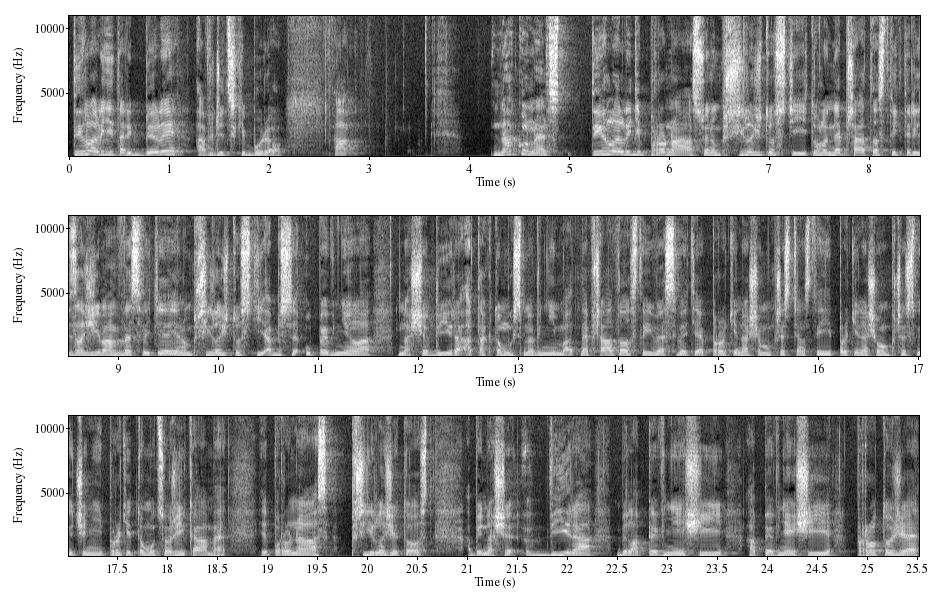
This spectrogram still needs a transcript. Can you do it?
Tyhle lidi tady byli a vždycky budou. A nakonec tyhle lidi pro nás jsou jenom příležitostí, tohle nepřátelství, který zažívám ve světě, je jenom příležitostí, aby se upevnila naše víra a tak to musíme vnímat. Nepřátelství ve světě proti našemu křesťanství, proti našemu přesvědčení, proti tomu, co říkáme, je pro nás příležitost, aby naše víra byla pevnější a pevnější, protože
